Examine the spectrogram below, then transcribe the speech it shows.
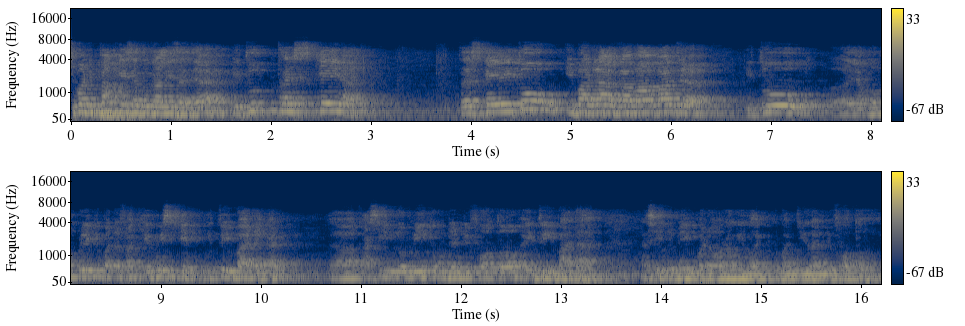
cuma dipakai satu kali saja, itu treskeia. Treskeia itu ibadah agama apa aja? Itu uh, yang memberi kepada fakir miskin, itu ibadah kan? Uh, kasih indomie kemudian difoto, itu ibadah. Kasih demi kepada orang yang lagi kebanjiran di foto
